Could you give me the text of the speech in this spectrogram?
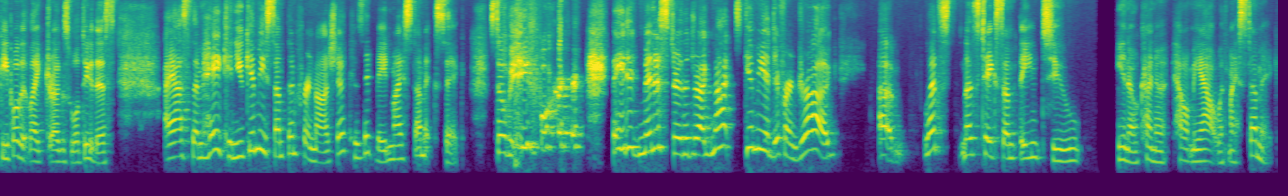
people that like drugs will do this. I asked them, hey, can you give me something for nausea? Because it made my stomach sick. So before they'd administer the drug, not give me a different drug, um, let's let's take something to, you know, kind of help me out with my stomach.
